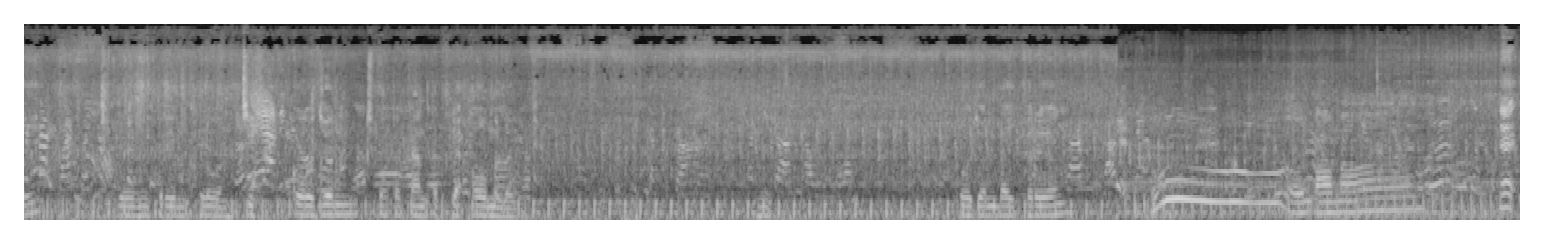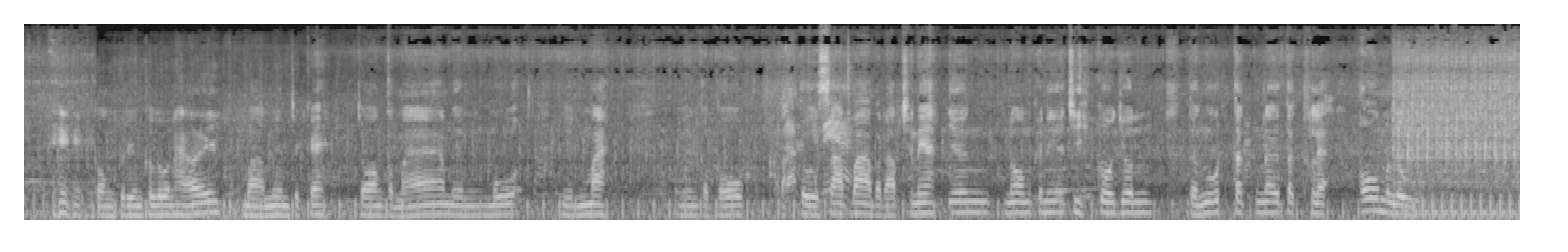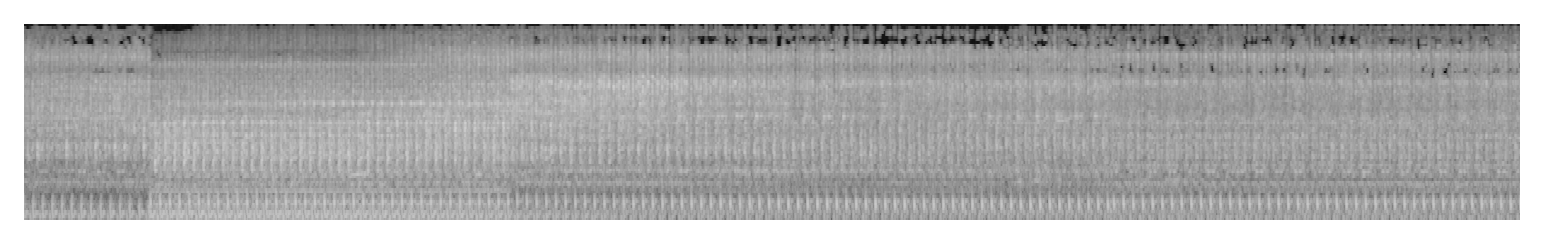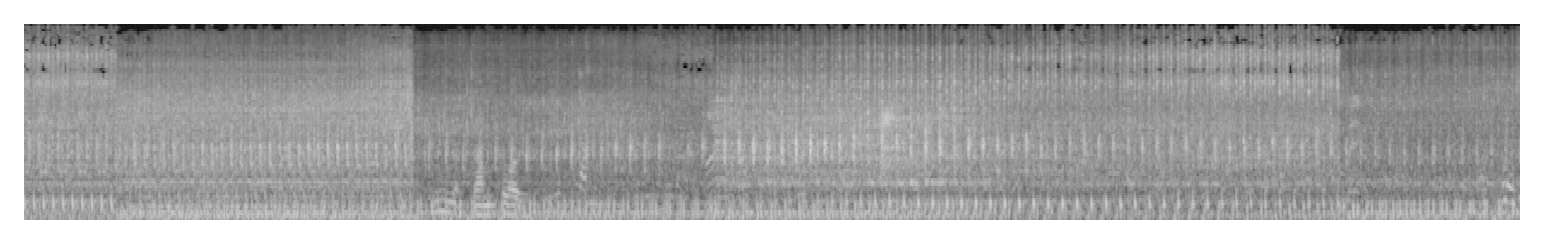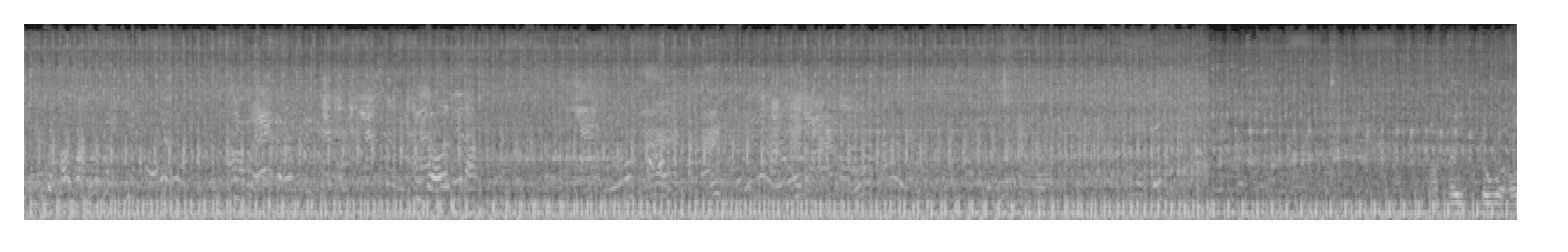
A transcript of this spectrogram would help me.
យើងត្រៀមខ្លួនជិះគោយន្តឆ្ពោះទៅកាន់ទឹកធ្លាក់អូមលូ គោយន្ត3គ្រឿងអូអូនដល់មកហេកងត្រៀមខ្លួនហើយបាទមានចកេះចងកម៉ាមានមួកមានម៉ាស់មានកបោបដាក់ទូរស័ព្ទបាទប្រដាប់ឈ្នះយើងនាំគ្នាជិះគោយន្តទៅងូតទឹកនៅទឹកធ្លាក់អូមលូ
